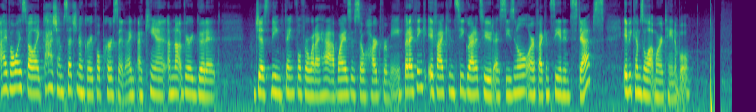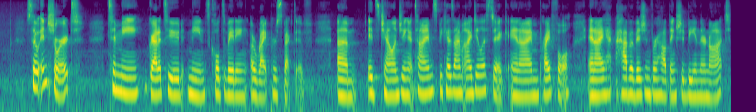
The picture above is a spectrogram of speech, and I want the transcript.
I've always felt like, gosh, I'm such an ungrateful person. I, I can't, I'm not very good at just being thankful for what I have. Why is this so hard for me? But I think if I can see gratitude as seasonal or if I can see it in steps, it becomes a lot more attainable. So, in short, to me, gratitude means cultivating a right perspective. Um, it's challenging at times because I'm idealistic and I'm prideful and I have a vision for how things should be and they're not.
